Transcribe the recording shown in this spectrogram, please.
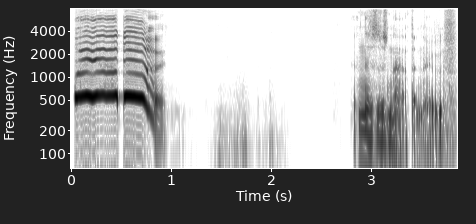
What are y'all doing? And this is not the news.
